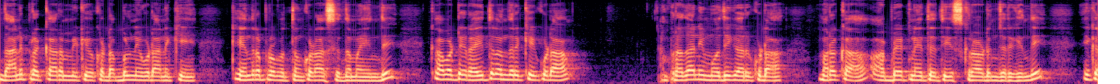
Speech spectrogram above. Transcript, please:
దాని ప్రకారం మీకు ఒక యొక్క డబ్బులను ఇవ్వడానికి కేంద్ర ప్రభుత్వం కూడా సిద్ధమైంది. కాబట్టి రైతులందరికీ కూడా ప్రధాని మోదీ గారు కూడా మరొక అప్డేట్ని అయితే తీసుకురావడం జరిగింది. ఇక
